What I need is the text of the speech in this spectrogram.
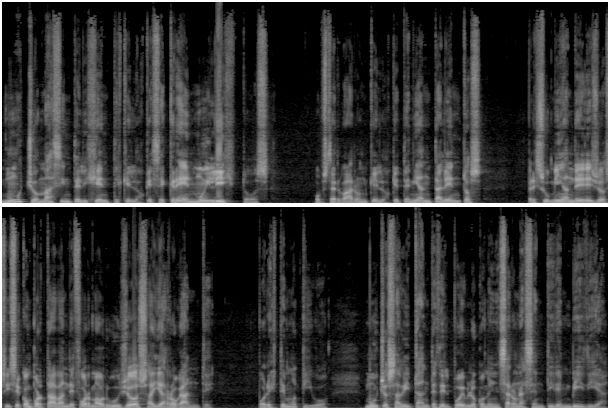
mucho más inteligentes que los que se creen muy listos, observaron que los que tenían talentos presumían de ellos y se comportaban de forma orgullosa y arrogante. Por este motivo, muchos habitantes del pueblo comenzaron a sentir envidia,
